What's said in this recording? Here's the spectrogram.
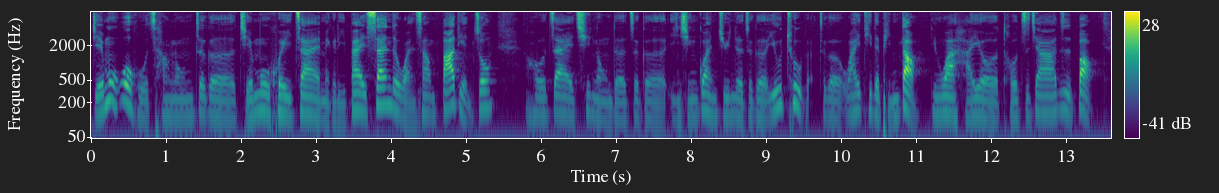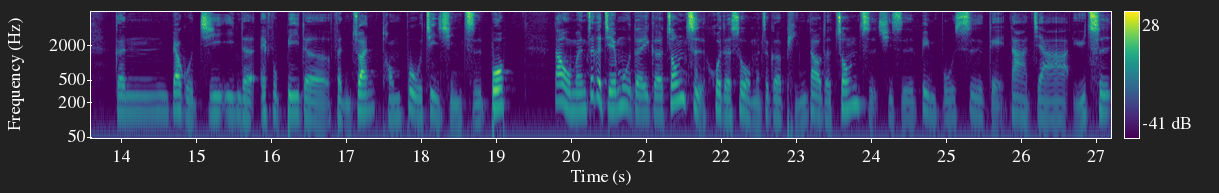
节目《卧虎藏龙》这个节目会在每个礼拜三的晚上八点钟，然后在庆农的这个隐形冠军的这个 YouTube 这个 YT 的频道，另外还有投资家日报跟标股基因的 FB 的粉专同步进行直播。那我们这个节目的一个宗旨，或者是我们这个频道的宗旨，其实并不是给大家鱼吃，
